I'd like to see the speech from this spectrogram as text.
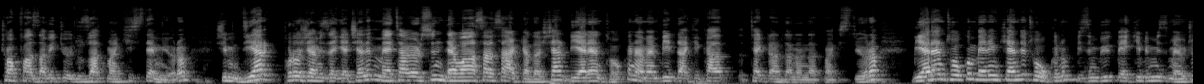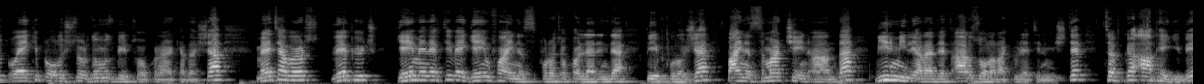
Çok fazla videoyu uzatmak istemiyorum. Şimdi diğer projemize geçelim. Metaverse'ün devasası arkadaşlar. BRN token. Hemen bir dakika tekrardan anlatmak istiyorum. BRN token benim kendi token'ım. Bizim büyük bir ekibimiz mevcut. O ekiple oluşturduğumuz bir token arkadaşlar. Metaverse, Web3, Game NFT ve Game Finance protokollerinde bir proje. Binance Smart Chain ağında 1 milyar adet arz olarak üretilmiştir. Tıpkı APE gibi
